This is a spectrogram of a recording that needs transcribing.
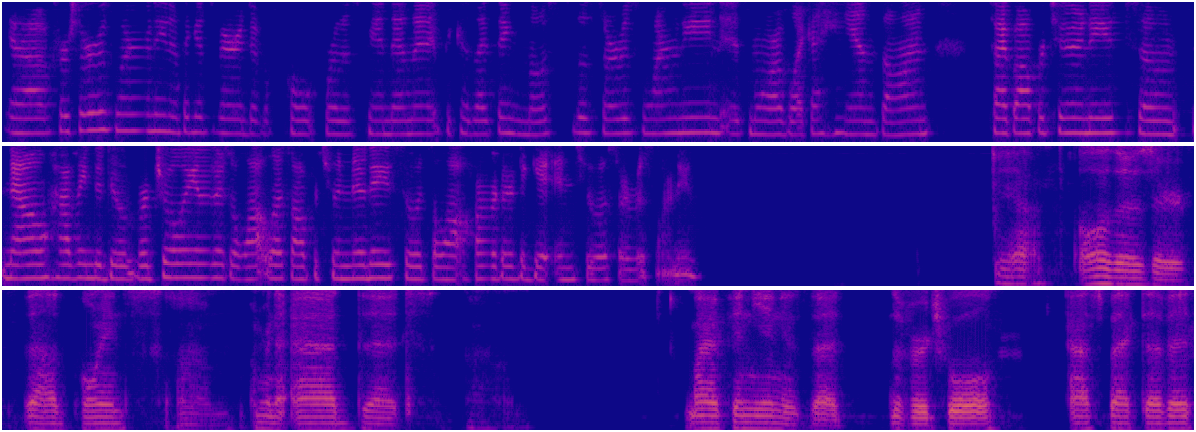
Yeah, for service learning, I think it's very difficult for this pandemic because I think most of the service learning is more of like a hands on type opportunity. So now having to do it virtually, there's a lot less opportunity. So it's a lot harder to get into a service learning. Yeah, all of those are valid points. Um, I'm going to add that um, my opinion is that the virtual aspect of it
